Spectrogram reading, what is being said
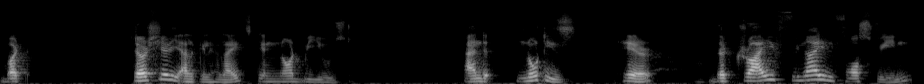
but tertiary alkyl halides cannot be used. And notice here the triphenylphosphine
